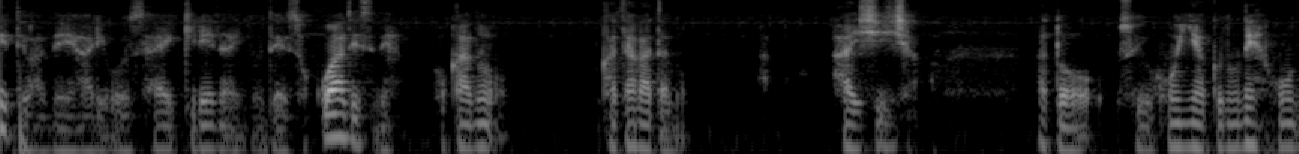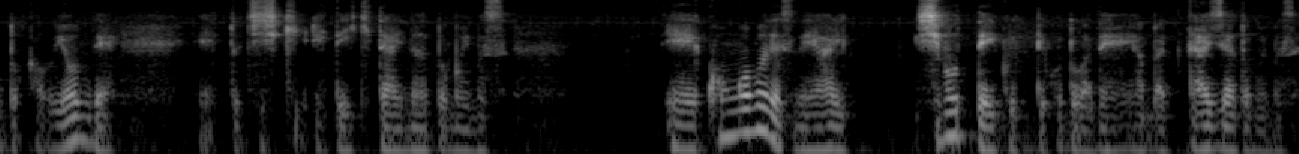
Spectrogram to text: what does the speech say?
全てはね、やはり抑えきれないので、そこはですね、他の方々の配信者、あと、そういう翻訳のね、本とかを読んで、えっと、知識得ていきたいなと思います。えー、今後もですね、やはり絞っていくってことがね、やっぱり大事だと思います。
